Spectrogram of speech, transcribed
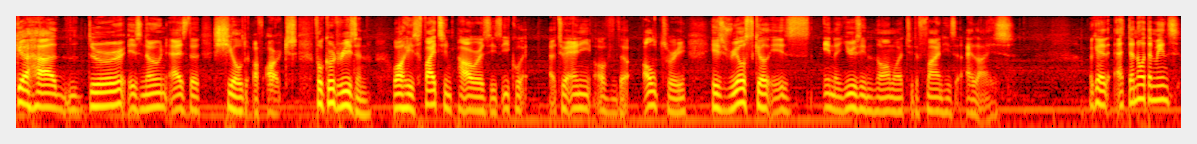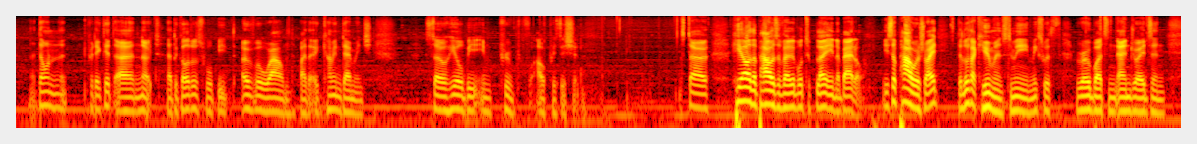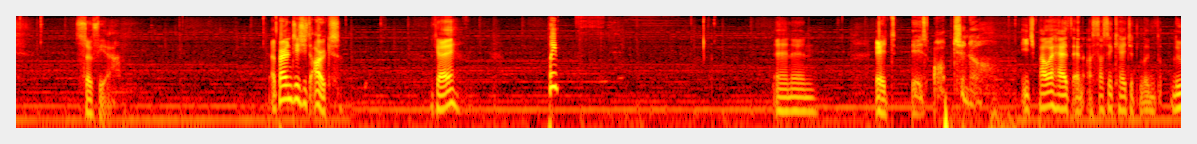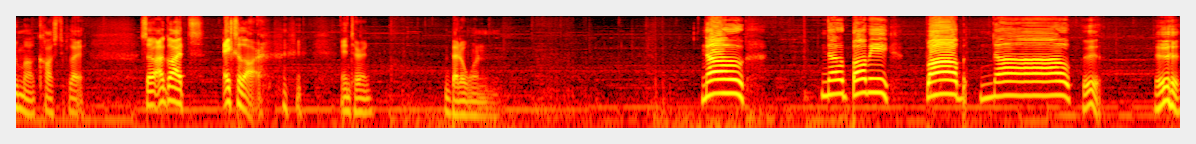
Gahadur is known as the Shield of Arx for good reason. While his fighting powers is equal uh, to any of the Ultri, his real skill is in using the armor to define his allies. Okay, I don't know what that means. I don't want to predict it. Uh, note that the Golders will be overwhelmed by the incoming damage, so he'll be improved for our position. So here are the powers available to play in a battle. These are powers, right? They look like humans to me, mixed with robots and androids and Sophia. Apparently she's Arx. Okay. Beep. And then it is optional. Each power has an associated lu- Luma cost to play. So I got XLR. in turn. Better one. No! No, Bobby! Bob! No! Ugh.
